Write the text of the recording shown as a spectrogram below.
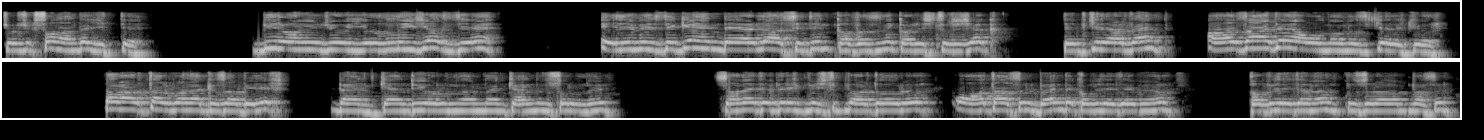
çocuk son anda gitti. Bir oyuncuyu yıllayacağız diye elimizdeki en değerli asetin kafasını karıştıracak tepkilerden azade olmamız gerekiyor. Taraftar bana kızabilir. Ben kendi yorumlarımdan kendim sorumluyum. Samet'e birikmişlik var doğru. O hatasını ben de kabul edemiyorum. Kabul edemem kusura bakmasın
